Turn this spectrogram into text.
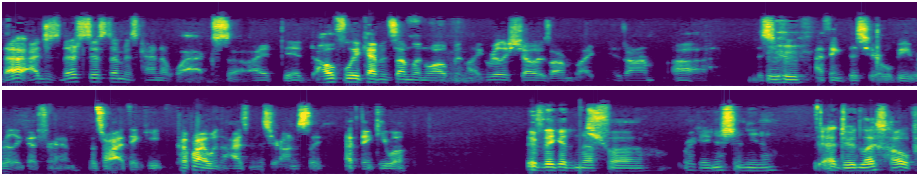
that I just their system is kind of whack. So I it hopefully Kevin Sumlin will open like really show his arm like his arm uh this year. Mhm. I think this year will be really good for him. That's why I think he he'll probably win the Heisman this year. Honestly, I think he will if they get enough uh, recognition. You know. Yeah, dude. Let's hope.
